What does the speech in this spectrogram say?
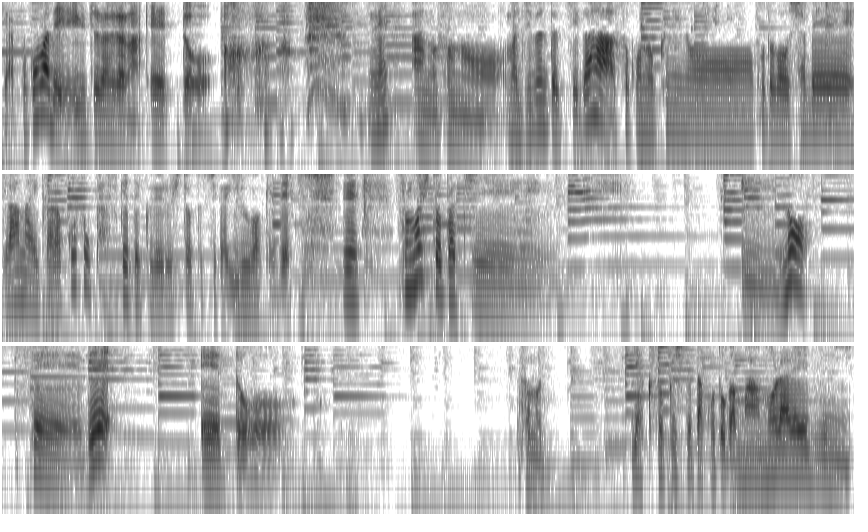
いやそこまで言っちゃダメだな。えー、っとねあのその、まあ、自分たちがそこの国の言葉を喋らないからこそ助けてくれる人たちがいるわけで。でその人たちのせいでえっ、とその約束してたことが守られずに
